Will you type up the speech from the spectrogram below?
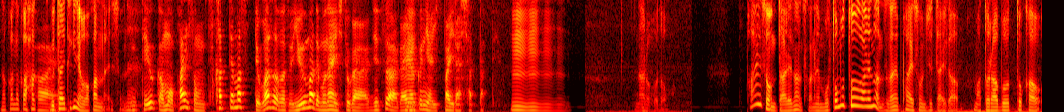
なかなかは、はい。具体的には分かんないですよっねていうかもう Python 使ってますってわざわざ言うまでもない人が実は大学にはいっぱいいらっしゃったっていう、うんうんうんうん。なるほど。Python ってあれなんですかね。もともとあれなんですかね。Python 自体が。マトラボとかを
